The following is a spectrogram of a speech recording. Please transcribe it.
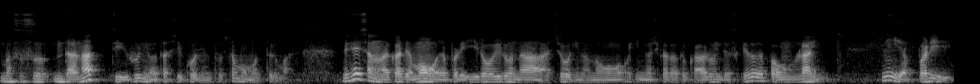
ま、進んだなっていうふうに私個人としても思っております。で、弊社の中でもやっぱりいろいろな商品の納品の仕方とかあるんですけど、やっぱオンラインにやっぱり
